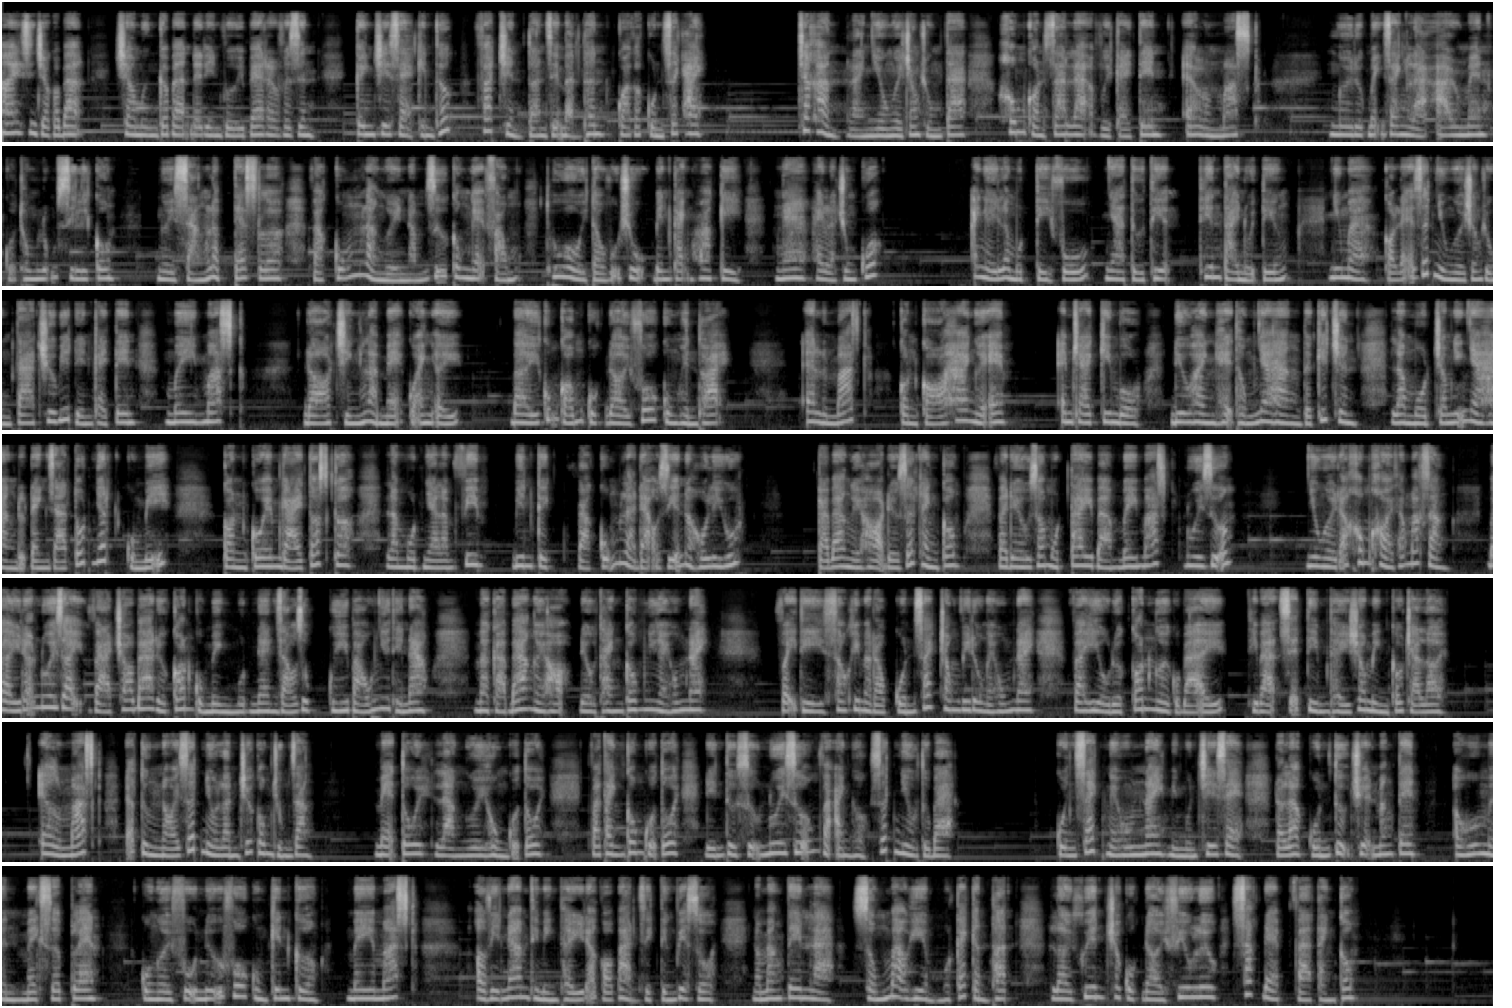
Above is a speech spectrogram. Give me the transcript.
Hi, xin chào các bạn. Chào mừng các bạn đã đến với Better Version, kênh chia sẻ kiến thức, phát triển toàn diện bản thân qua các cuốn sách hay. Chắc hẳn là nhiều người trong chúng ta không còn xa lạ với cái tên Elon Musk, người được mệnh danh là Iron Man của thung lũng Silicon, người sáng lập Tesla và cũng là người nắm giữ công nghệ phóng, thu hồi tàu vũ trụ bên cạnh Hoa Kỳ, Nga hay là Trung Quốc. Anh ấy là một tỷ phú, nhà từ thiện, thiên tài nổi tiếng – nhưng mà có lẽ rất nhiều người trong chúng ta chưa biết đến cái tên May Musk. Đó chính là mẹ của anh ấy. Bà ấy cũng có một cuộc đời vô cùng huyền thoại. Elon Musk còn có hai người em. Em trai Kimball điều hành hệ thống nhà hàng The Kitchen là một trong những nhà hàng được đánh giá tốt nhất của Mỹ. Còn cô em gái Tosca là một nhà làm phim, biên kịch và cũng là đạo diễn ở Hollywood. Cả ba người họ đều rất thành công và đều do một tay bà May Musk nuôi dưỡng – nhiều người đã không khỏi thắc mắc rằng, bà ấy đã nuôi dạy và cho ba đứa con của mình một nền giáo dục quý báu như thế nào mà cả ba người họ đều thành công như ngày hôm nay. Vậy thì sau khi mà đọc cuốn sách trong video ngày hôm nay và hiểu được con người của bà ấy, thì bạn sẽ tìm thấy cho mình câu trả lời. Elon Musk đã từng nói rất nhiều lần trước công chúng rằng mẹ tôi là người hùng của tôi và thành công của tôi đến từ sự nuôi dưỡng và ảnh hưởng rất nhiều từ bà. Cuốn sách ngày hôm nay mình muốn chia sẻ đó là cuốn tự truyện mang tên A Woman Makes a Plan của người phụ nữ vô cùng kiên cường Maya Musk. Ở Việt Nam thì mình thấy đã có bản dịch tiếng Việt rồi. Nó mang tên là Sống mạo hiểm một cách cẩn thận, lời khuyên cho cuộc đời phiêu lưu, sắc đẹp và thành công.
